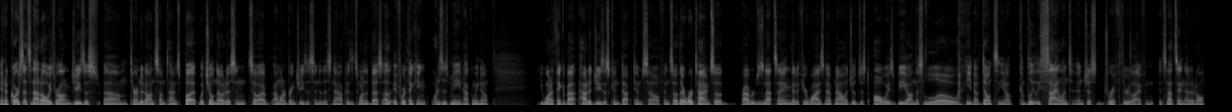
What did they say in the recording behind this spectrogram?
And of course, that's not always wrong. Jesus um, turned it on sometimes. But what you'll notice, and so I, I want to bring Jesus into this now because it's one of the best. If we're thinking, what does this mean? How can we know? You want to think about how did Jesus conduct himself? And so there were times. So Proverbs is not saying that if you're wise and have knowledge, you'll just always be on this low, you know, don't, you know, completely silent and just drift through life. And it's not saying that at all.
